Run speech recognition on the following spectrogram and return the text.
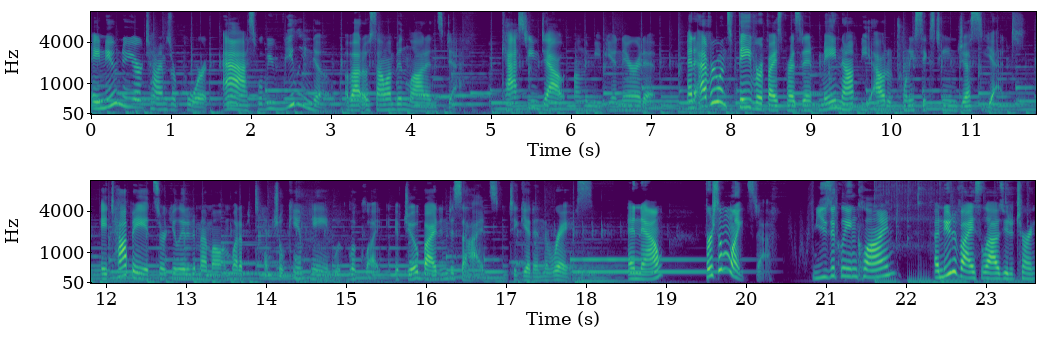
A new New York Times report asks what we really know about Osama bin Laden's death, casting doubt on the media narrative. And everyone's favorite vice president may not be out of 2016 just yet. A top aide circulated a memo on what a potential campaign would look like if Joe Biden decides to get in the race. And now, for some light stuff. Musically inclined? A new device allows you to turn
